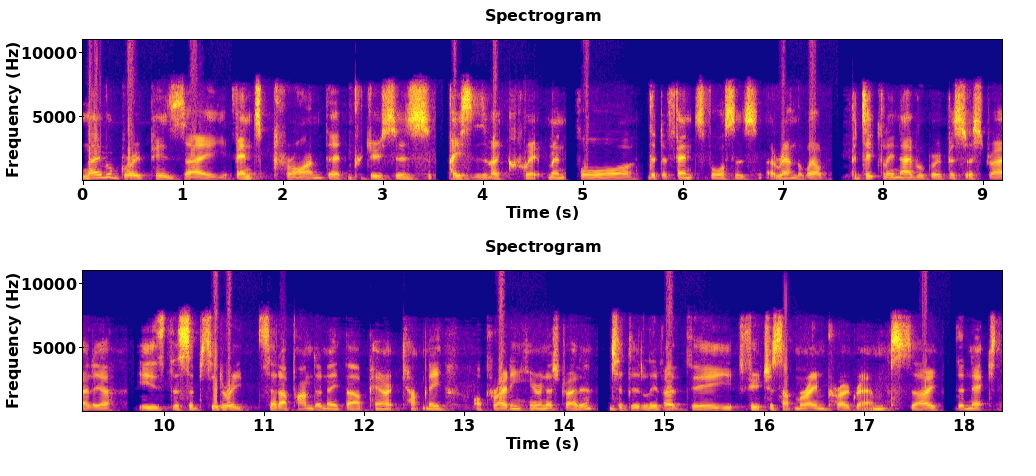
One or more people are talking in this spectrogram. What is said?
Naval Group is a defence prime that produces pieces of equipment for the defence forces around the world. Particularly Naval Group Australia is the subsidiary set up underneath our parent company operating here in Australia to deliver the future submarine program. So the next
